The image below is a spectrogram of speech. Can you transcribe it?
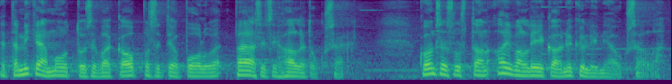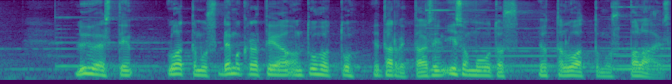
että mikään muuttuisi, vaikka oppositiopuolue pääsisi hallitukseen. Konsensusta on aivan liikaa nykylinjauksella. Lyhyesti, luottamus demokratiaa on tuhottu ja tarvittaisiin iso muutos, jotta luottamus palaisi.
